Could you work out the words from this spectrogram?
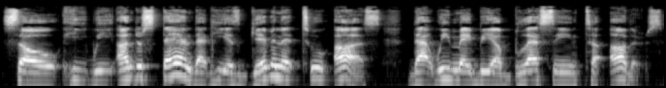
So he we understand that he is giving it to us that we may be a blessing to others.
